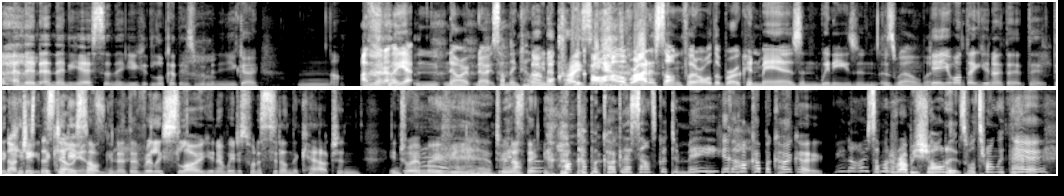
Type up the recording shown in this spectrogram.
And then, and then, yes, and then you look at these women and you go, No. I'm gonna. Oh, yeah, mm, no, no. Something telling No me more not. crazy. I'll, I'll write a song for all the broken mares and Winnies and as well. but- Yeah, you want the you know the the, the Not kiddie, just the the kiddie song. You know, the really slow. You know, we just want to sit on the couch and enjoy a movie and do nothing. hot cup of cocoa. That sounds good to me. yeah, the hot cup of cocoa. You know, someone to rub your shoulders. What's wrong with that? Yeah.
